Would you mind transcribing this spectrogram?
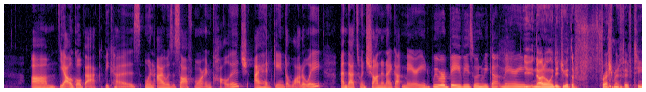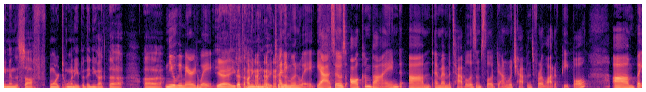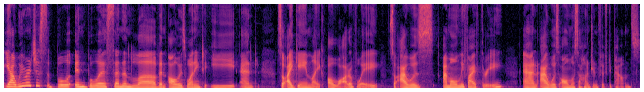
um, yeah, I'll go back because when I was a sophomore in college, I had gained a lot of weight. And that's when Sean and I got married. We were babies when we got married. You, not only did you get the freshman 15 and the sophomore 20, but then you got the, uh, Newly married weight. yeah, you got the honeymoon weight too. Honeymoon weight. Yeah. So it was all combined. Um, and my metabolism slowed down, which happens for a lot of people. Um, but yeah, we were just bl- in bliss and in love and always wanting to eat. And so I gained like a lot of weight. So I was, I'm only five three, and I was almost 150 pounds.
